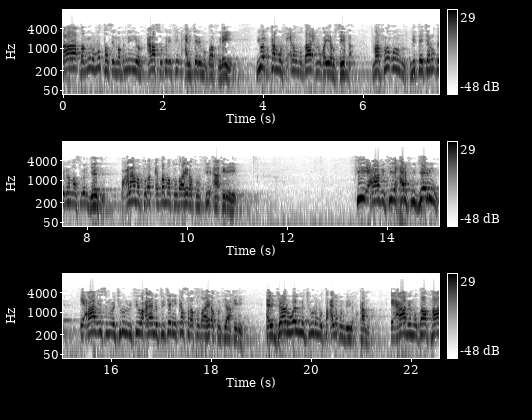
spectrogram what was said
ها ضمير متصل مبني على السكون في محل جر مضاف إليه يحكم فعل المضارع مغير صيغة مرفوع لتجرد من الناصب والجازم وعلامة رفع ضمة ظاهرة في آخره في إعراب في حرف جر إعراب اسم مجرور فيه وعلامة جره كسرة ظاهرة في آخره الجار والمجرور متعلق به يحكم إعراب مضافها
